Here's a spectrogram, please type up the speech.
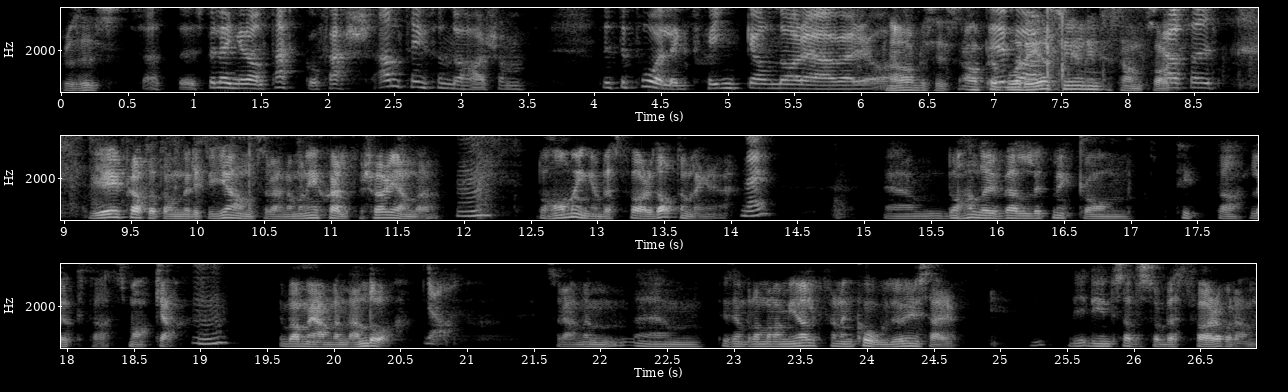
Precis. Så att det spelar ingen roll, taco, färs, allting som du har som lite påläggsskinka om du har över. Och, Ja, precis. Det Apropå bara- det så är det en intressant sak. Alltså, Vi har ju pratat om det lite grann sådär, när man är självförsörjande. mm, Då har man inga bäst före-datum längre. nej. Ehm, Då handlar det väldigt mycket om titta, lukta, smaka. Mm, Det bör man ju använda ändå. ja. Sådär, men ehm, till exempel om man har mjölk från en ko, då är det ju så här. Det, det är ju inte så att det står bäst före på den.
